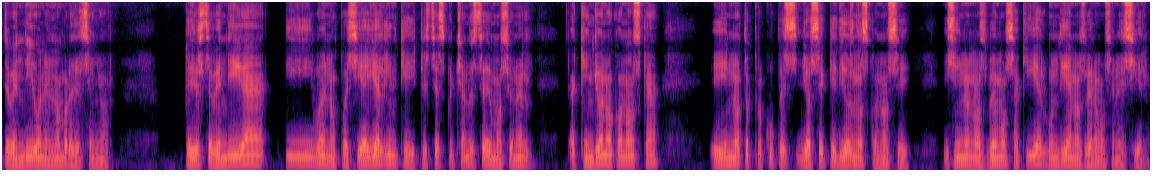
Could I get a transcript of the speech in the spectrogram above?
Te bendigo en el nombre del Señor. Que Dios te bendiga. Y bueno, pues si hay alguien que, que esté escuchando este emocional, a quien yo no conozca, eh, no te preocupes, yo sé que Dios nos conoce. Y si no nos vemos aquí, algún día nos veremos en el cielo.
